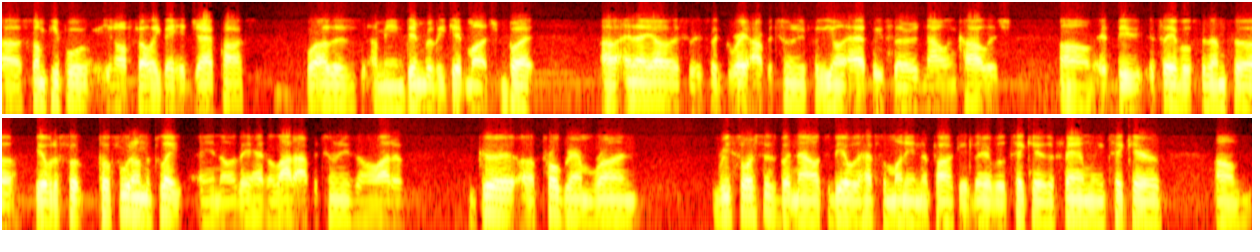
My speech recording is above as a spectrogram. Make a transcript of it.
uh, some people, you know, felt like they hit jackpots, where others, I mean, didn't really get much. But uh, NIL, it's, it's a great opportunity for the young athletes that are now in college. Um, it be it's able for them to be able to put, put food on the plate. And, you know, they had a lot of opportunities and a lot of good uh, program run resources, but now to be able to have some money in their pocket, they're able to take care of their family, take care of um,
